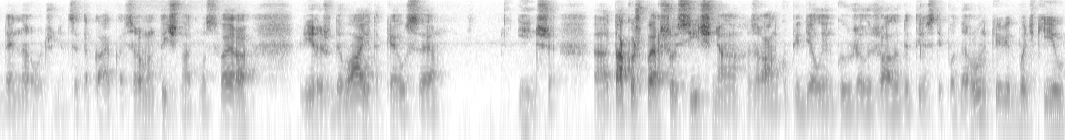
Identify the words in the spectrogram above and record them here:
день народження. Це така якась романтична атмосфера, віриш в дива і таке усе інше. Е, Також 1 січня зранку під ялинкою вже лежали в дитинстві подарунки від батьків.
